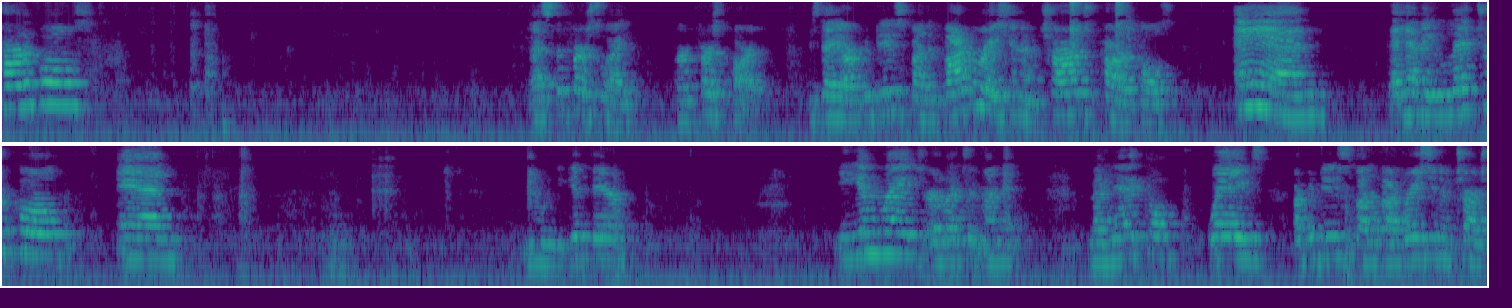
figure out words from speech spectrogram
particles. That's the first way, or first part, is they are produced by the vibration of charged particles and they have electrical and and when you get there, EM waves or electromagnetic magnetical waves are produced by the vibration of charged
